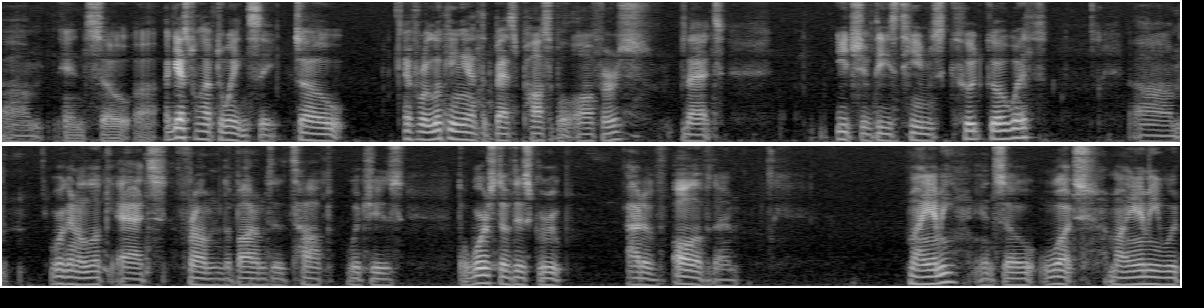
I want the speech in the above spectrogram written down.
Um, and so uh, I guess we'll have to wait and see. So if we're looking at the best possible offers that each of these teams could go with, um, we're going to look at from the bottom to the top, which is the worst of this group out of all of them. Miami, and so what Miami would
